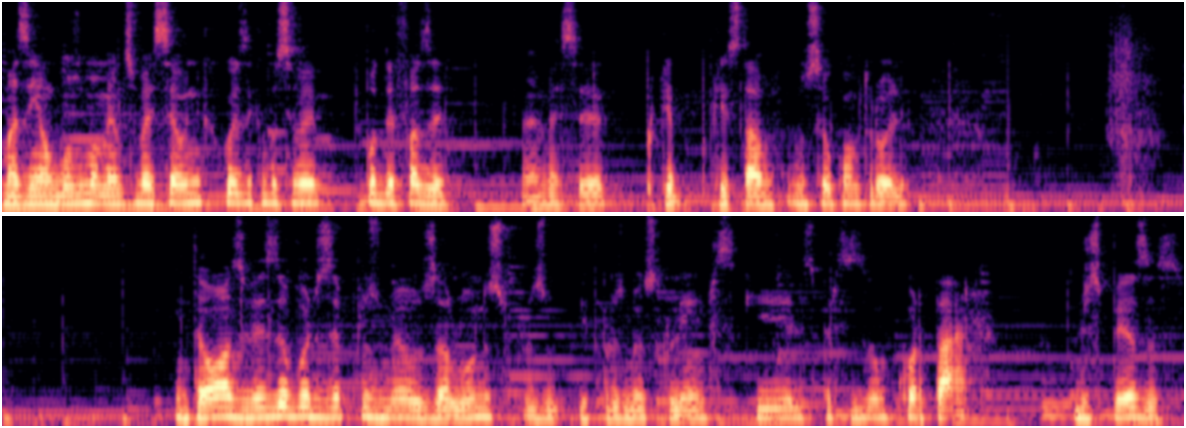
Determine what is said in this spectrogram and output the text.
Mas em alguns momentos vai ser a única coisa que você vai poder fazer. Né? Vai ser porque, porque está no seu controle. Então, às vezes, eu vou dizer para os meus alunos pros, e para os meus clientes que eles precisam cortar despesas.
